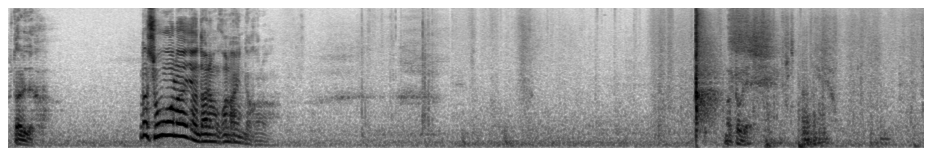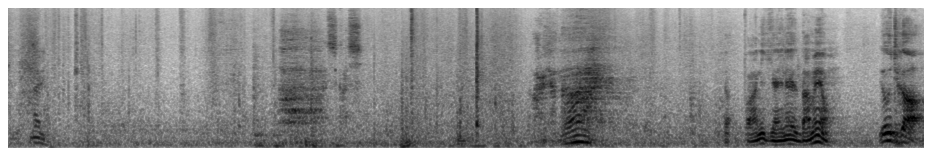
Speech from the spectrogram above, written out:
2人でか？だしょうがないじゃん。誰も来ないんだから待っとけ何？はあしかし。あれやな。やっぱ兄貴がいないとダメよ。陽一か。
